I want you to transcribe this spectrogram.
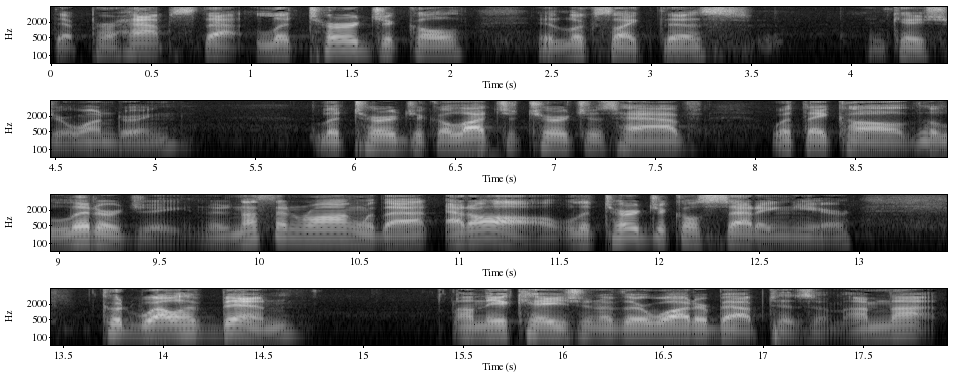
that perhaps that liturgical, it looks like this, in case you're wondering. Liturgical, lots of churches have what they call the liturgy. There's nothing wrong with that at all. Liturgical setting here could well have been on the occasion of their water baptism. I'm not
